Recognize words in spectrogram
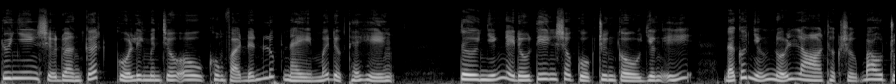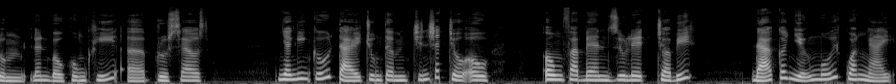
Tuy nhiên, sự đoàn kết của Liên minh châu Âu không phải đến lúc này mới được thể hiện. Từ những ngày đầu tiên sau cuộc trưng cầu dân Ý, đã có những nỗi lo thật sự bao trùm lên bầu không khí ở Brussels. Nhà nghiên cứu tại Trung tâm Chính sách châu Âu Ông Fabian Zulet cho biết, đã có những mối quan ngại,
